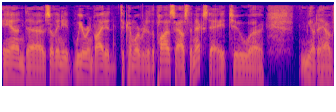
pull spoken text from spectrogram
and uh, so then he, we were invited to come over to the Paugh House the next day to, uh, you know, to have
